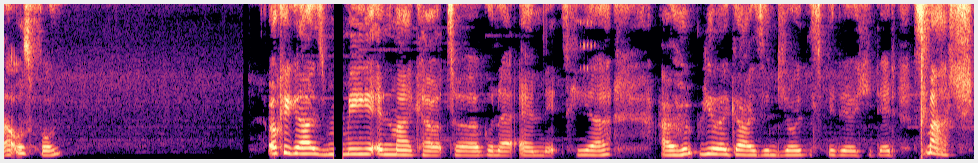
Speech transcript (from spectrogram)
that was fun. Okay, guys, me and my character are gonna end it here. I hope you guys enjoyed this video. If you did, smash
